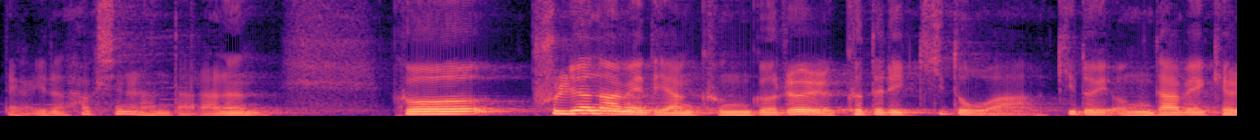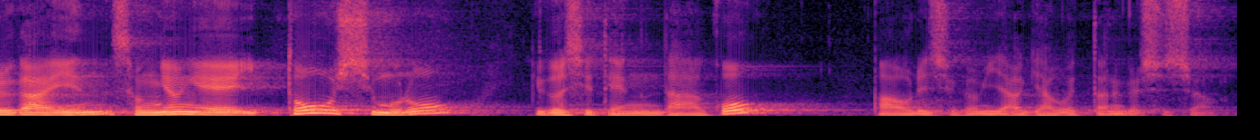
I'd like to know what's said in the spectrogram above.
내가 이런 확신을 한다라는 그 풀려남에 대한 근거를 그들의 기도와 기도의 응답의 결과인 성령의 도우심으로 이것이 된다고 바울이 지금 이야기하고 있다는 것이죠.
